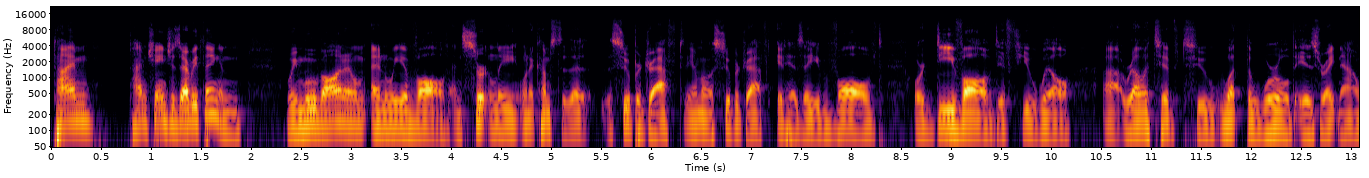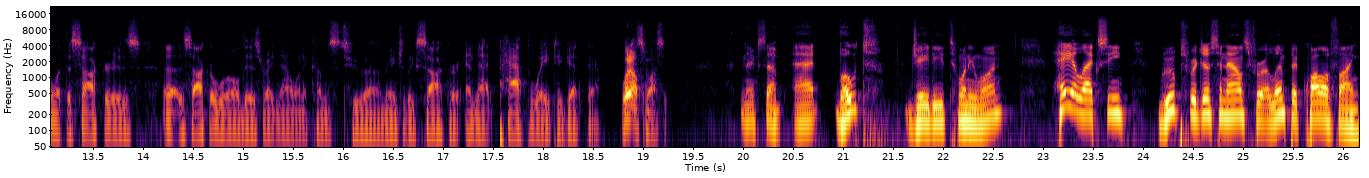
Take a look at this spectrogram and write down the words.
time time changes everything and we move on and, and, we evolve. And certainly when it comes to the, the super draft, the MLS super draft, it has evolved or devolved, if you will, uh, relative to what the world is right now and what the soccer is, uh, the soccer world is right now when it comes to uh, Major League Soccer and that pathway to get there. What else, Mosse? Next up, at Vote JD21. Hey, Alexi. Groups were just announced for Olympic qualifying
